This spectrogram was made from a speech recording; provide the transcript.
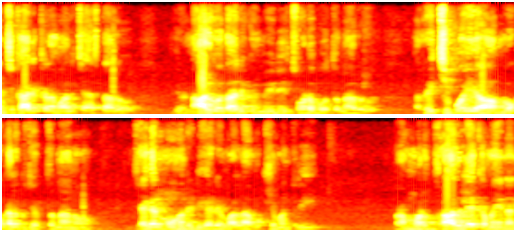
మంచి కార్యక్రమాలు చేస్తారు. మీరు నాలుగో తారీఖు మీరే చూడబోతున్నారు. రెచ్చిపోయి ఆ మోకలకు చెప్తున్నాను. జగన్మోహన్ రెడ్డి గారే మళ్ళా ముఖ్యమంత్రి. బ్రహ్మర్ధాలు లేకమైన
